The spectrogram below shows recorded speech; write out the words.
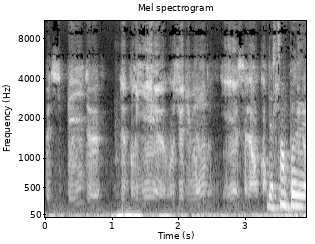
petit pays de, de briller aux yeux du monde. Et ça l'a encore de s'imposer.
